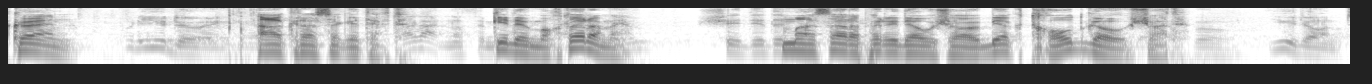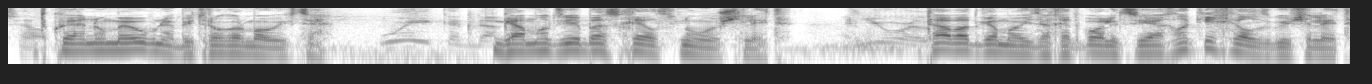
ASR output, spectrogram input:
თქვენ აქ რას აკეთებთ? კიდევ მოხდა რამე? Მას არაფერი დაუშავები აქ თხოვთ გაუშვათ. Თქვენ უმეუბნებით როგორ მოვიქცე. Გამოძიებას ხელს ნუ უშლით. Თავად გამოიძახეთ პოლიცია, ახლა კი ხელს გვიშლით.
